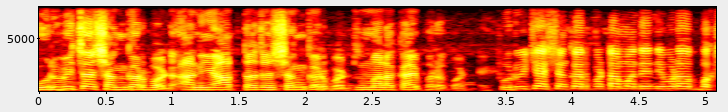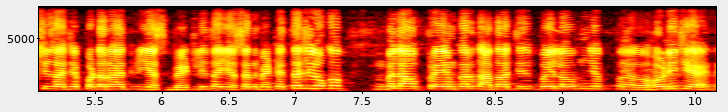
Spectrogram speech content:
पूर्वीचा शंकरपट आणि आत्ताचा शंकरपट तुम्हाला काय फरक वाटते पूर्वीच्या शंकरपटामध्ये निवड बक्षिसाचे पटर आहेत यस भेटली तर यसन भेटते तरी लोक बैलावर प्रेम करत आताचे बैल म्हणजे होडीचे आहेत.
